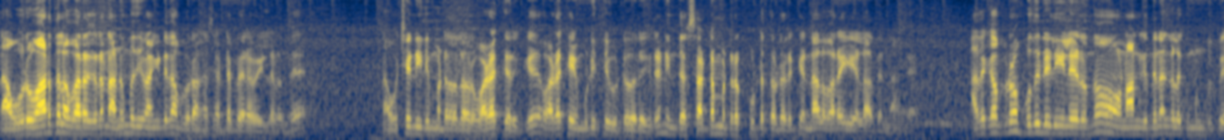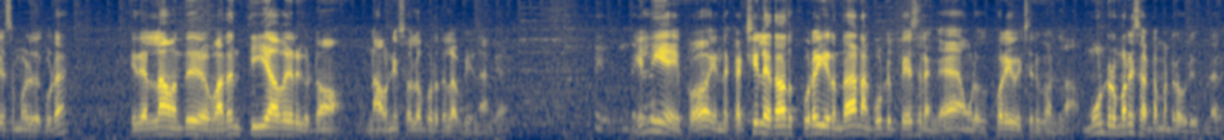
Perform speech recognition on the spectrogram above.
நான் ஒரு வாரத்தில் வரகிறேன்னு அனுமதி வாங்கிட்டு தான் போகிறாங்க சட்டப்பேரவையிலேருந்து நான் உச்சநீதிமன்றத்தில் ஒரு வழக்கு இருக்குது வழக்கை முடித்து விட்டு வருகிறேன். இந்த சட்டமன்ற கூட்டத்தொடருக்கு என்னால் வர இயலாதுன்னாங்க. அதுக்கப்புறம் புதுடெல்லியிலிருந்தும் நான்கு தினங்களுக்கு முன்பு பேசும்பொழுது கூட இதெல்லாம் வந்து வதந்தியாகவே இருக்கட்டும். நான் ஒன்றையும் சொல்ல போகிறதில்ல அப்படின்னாங்க. இல்லையே இப்போது இந்த கட்சியில் ஏதாவது குறை இருந்தால் நான் கூப்பிட்டு பேசுகிறேங்க அவங்களுக்கு குறை வச்சுருக்கோம்லாம். மூன்று முறை சட்டமன்ற உறுப்பினர்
